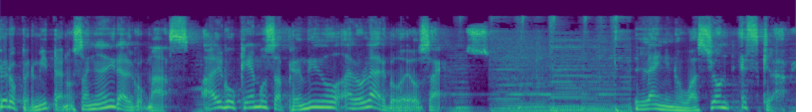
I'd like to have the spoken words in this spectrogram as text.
Pero permítanos añadir algo más, algo que hemos aprendido a lo largo de los años. La innovación es clave.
